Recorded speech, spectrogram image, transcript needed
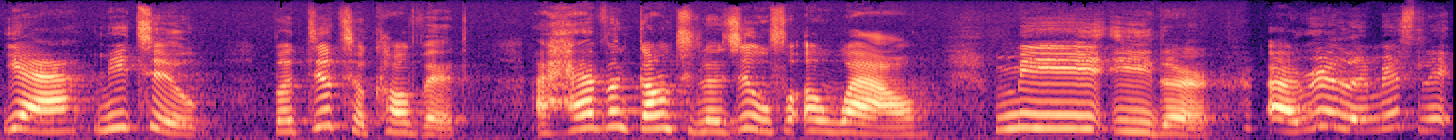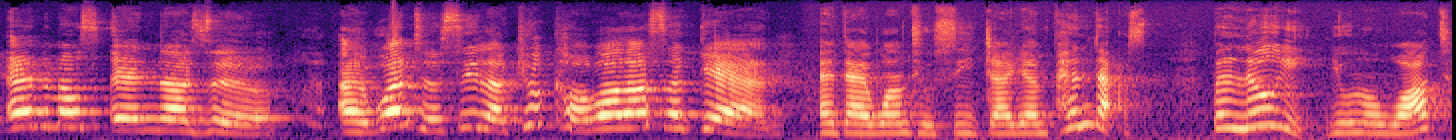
Yeah, me too. But due to COVID, I haven't gone to the zoo for a while. Me either. I really miss the animals in the zoo. I want to see the cute koalas again. And I want to see giant pandas. But Louis, you know what?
